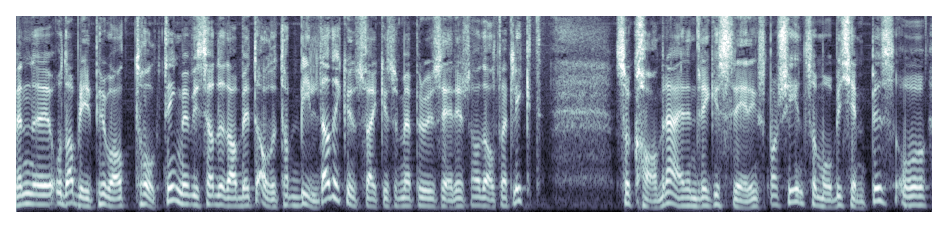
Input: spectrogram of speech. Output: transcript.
Men, eh, og da blir det privat tolkning. Men hvis jeg hadde da bedt alle ta bilde av det kunstverket som jeg produserer, så hadde alt vært likt. Så kamera er en registreringsmaskin som må bekjempes, og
